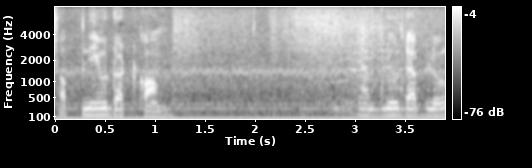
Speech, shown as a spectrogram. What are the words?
সব new dot com W W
